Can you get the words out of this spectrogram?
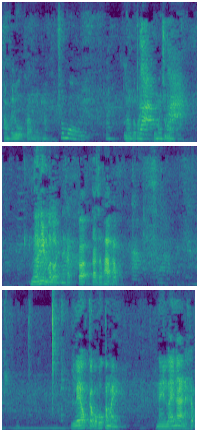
ทำพะโล้ขาหมูเนาะชั่วโมงนะนประมาณประมาณชั่วโมง เนื้อนิ่มอร่อยนะครับ ก็ตามสภาพครับ แล้วกลับมาพบกันใหม่ ในไลน์หน้านะครับ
